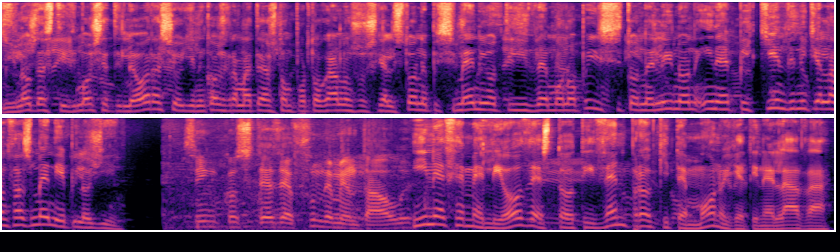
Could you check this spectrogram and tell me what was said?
Μιλώντας στη δημόσια τηλεόραση, ο Γενικός Γραμματέας των Πορτογάλων Σοσιαλιστών επισημαίνει ότι η δαιμονοποίηση των Ελλήνων είναι επικίνδυνη και λανθασμένη επιλογή. Είναι θεμελιώδες το ότι δεν πρόκειται μόνο για την Ελλάδα.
